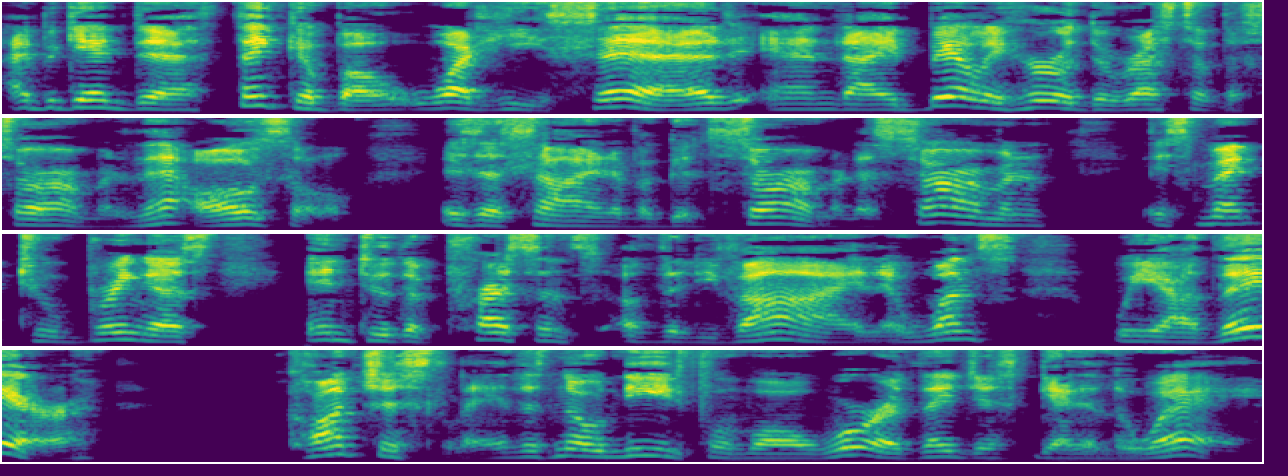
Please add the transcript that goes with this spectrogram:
I began to think about what he said, and I barely heard the rest of the sermon. That also is a sign of a good sermon. A sermon is meant to bring us into the presence of the divine. And once we are there, consciously, there's no need for more words, they just get in the way.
